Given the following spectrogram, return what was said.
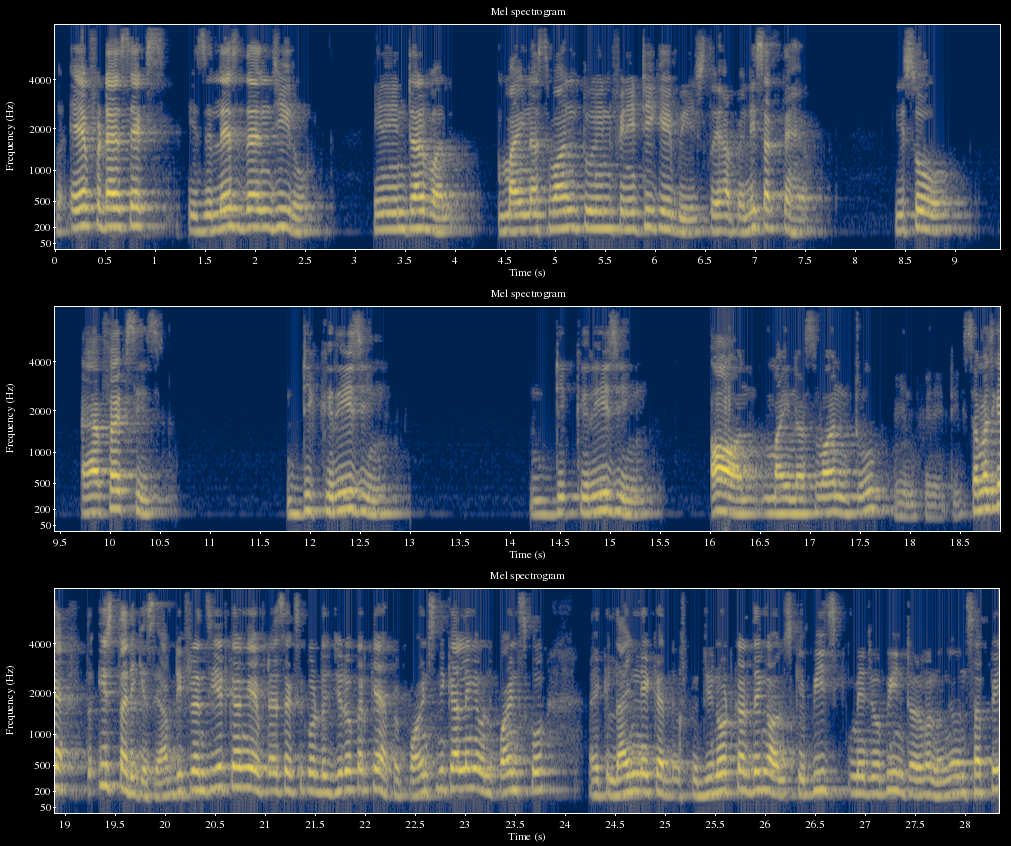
तो f dash x is less than zero in interval minus one to infinity के बीच तो यहाँ पे लिख सकते हैं कि so f x is decreasing decreasing on minus one to infinity समझ गए? तो इस तरीके से आप डिफ्रेंशिएट करेंगे f dash x equal to zero करके यहाँ पे पॉइंट्स निकालेंगे, उन पॉइंट्स को एक लाइन लेकर उसको डिनोट कर देंगे और उसके बीच में जो भी इंटरवल होंगे, उन सब पे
